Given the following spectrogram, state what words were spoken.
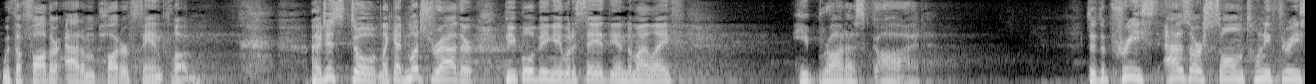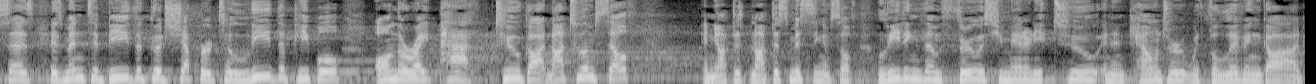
with a Father Adam Potter fan club. I just don't. Like, I'd much rather people being able to say at the end of my life, He brought us God. That the priest, as our Psalm 23 says, is meant to be the good shepherd, to lead the people on the right path to God, not to himself, and not, not dismissing himself, leading them through his humanity to an encounter with the living God.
